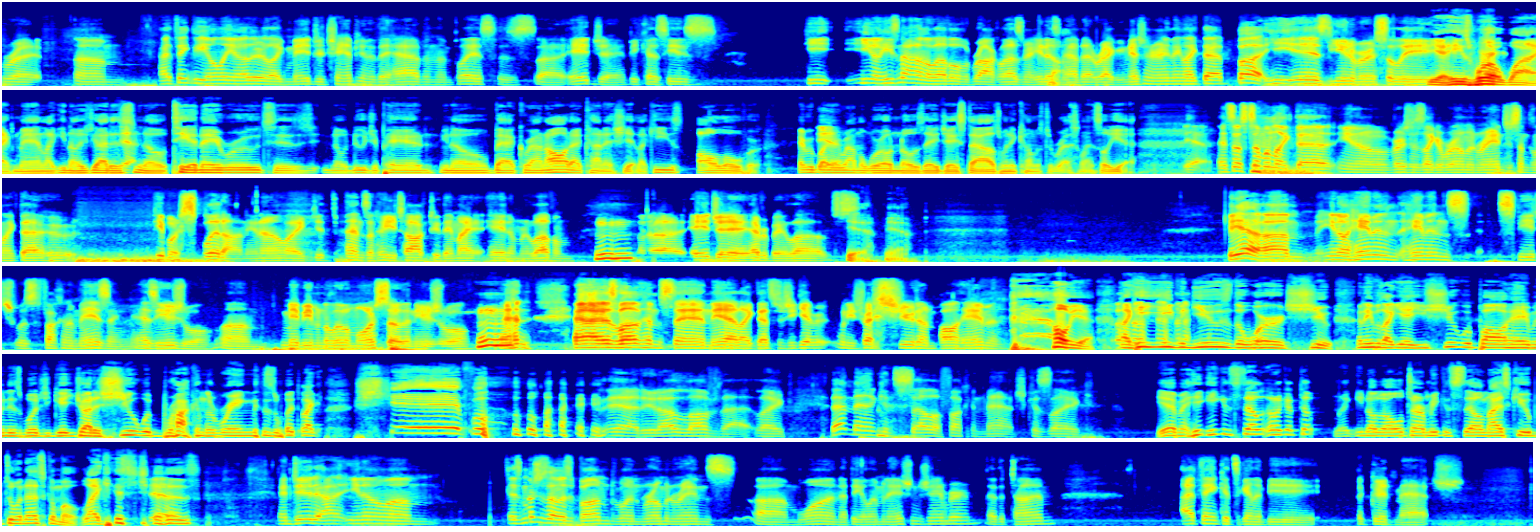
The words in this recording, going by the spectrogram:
Right. Um, I think the only other like major champion that they have in the place is uh, AJ because he's he you know he's not on the level of a Brock Lesnar. He doesn't No. have that recognition or anything like that, but he is universally Yeah, he's worldwide, man. Like you know, he's got his Yeah. you know TNA roots, his you know New Japan, you know background, all that kind of shit. Like he's all over. Everybody Yeah. around the world knows AJ Styles when it comes to wrestling. So yeah, Yeah, and so someone like that, you know, versus like a Roman Reigns or something like that, who people are split on. You know, like it depends on who you talk to. They might hate him or love him. Mm-hmm. But uh, AJ, everybody loves. yeah, yeah, But yeah, um, you know, Heyman Heyman's speech was fucking amazing as usual. Um, maybe even a little more so than usual. Mhm. And and I just love him saying, "Yeah, like that's what you get when you try to shoot on Paul Heyman." Oh yeah, like he even used the word shoot, and he was like, "Yeah, you shoot with Paul Heyman this is what you get. You try to shoot with Brock in the ring this is what like shit." Fool. like, yeah, dude, I love that. Like that man can sell a fucking match because like yeah, man, he he can sell like like you know the old term, he can sell an ice cube to an Eskimo. Like it's Yeah. just And dude, I, you know, um, as much as I was bummed when Roman Reigns um, won at the Elimination Chamber at the time, I think it's gonna be a good match.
